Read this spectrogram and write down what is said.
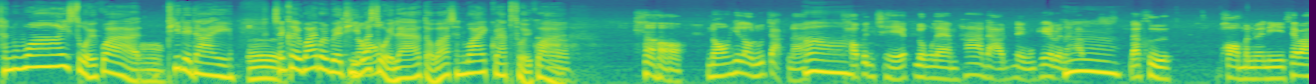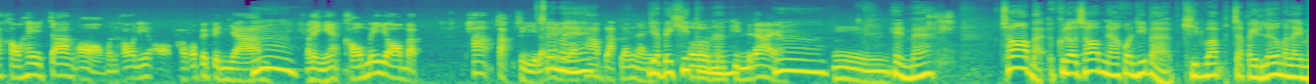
ฉันไหว้สวยกว่าอ๋อที่ใดเออๆฉันเคยไหว้บนเวทีน้องว่าสวยแล้ว แต่ว่าฉันไหว้ Grab สวยกว่าเอออ๋อน้องที่เรารู้จักนะอ่าเขาเป็นเชฟโรงแรมห้าดาวในกรุงเทพเลยนะครับอืมแล้วคือ พอมันวันนี้ใช่ป่ะเขาให้จ้างออกเหมือนเขาอันนี้ออกเขาก็ไปเป็นยามอืมอะไรเงี้ยเขาไม่ยอมแบบ ภาพศักดิ์ศรีแล้วใช่ไงไหมว่าภาพลักษณ์แล้วไงอย่าไปคิดตรงนั้นเออมักินไม่ได้อะอืมอืมเห็นไหมชอบอะคือเราชอบนะ คนที่แบบคิดว่าจะไปเริ่มอะไรใ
